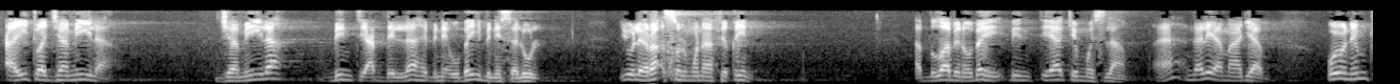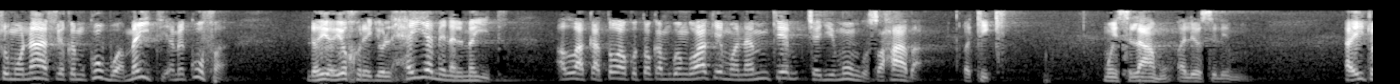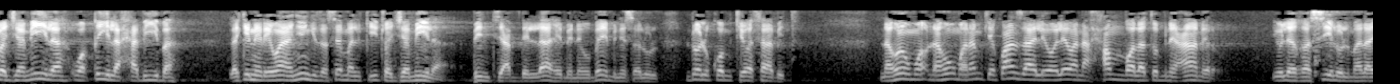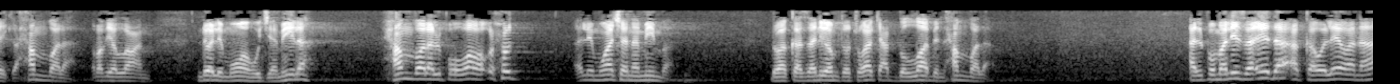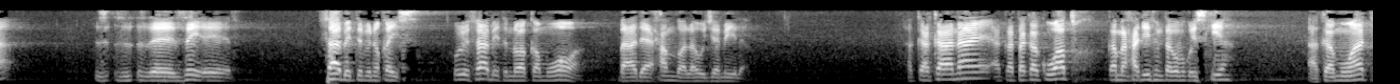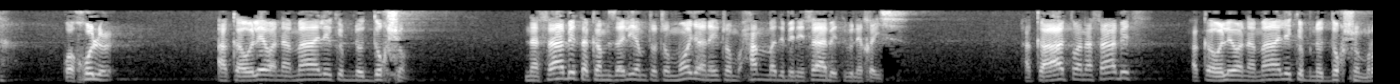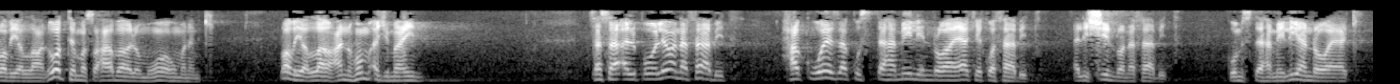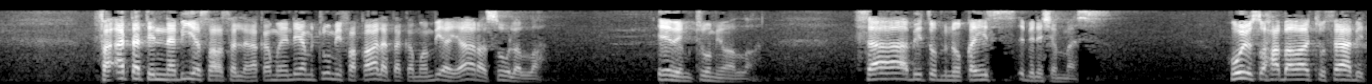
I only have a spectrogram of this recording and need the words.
أيتوا جميلة. جميلة بنت عبد الله بن أبي بن سلول. يولي رأس المنافقين. عبد الله بن أبي بنت ياكم مسلم قال لي ما جاب. ويونمت منافق مكبوة ميت أمكوفة ndio hiyo yukhrijul hayya min almayit Allah akatoa kutoka mgongo wake mwanamke mcheji Mungu sahaba wa kike muislamu aliyosilimu. Aitwa Jamila waqila Habiba lakini riwaya nyingi zasema likiitwa Jamila binti Abdullah ibn Ubay ibn Salul ndio alikuwa mke wa Thabit. Na huyo na huyo mwanamke kwanza aliolewa na Hamdala ibn Amir yule ghasilul malaika Hamdala radhiallahu anhu. Ndio alimuoa Jamila. Hamdala alipooa Uhud alimwacha na mimba. Ndo akazaliwa mtoto wake Abdullah bin Hamdala alipomaliza eda akaolewa na Thabit ibn Qais. Huyu Thabit ndo akamuoa baada ya Hamdala hu Jamila. Akakaa naye akataka kuwatu kama hadithi mtakavyokusikia akamuata kwa khulu. Akaolewa na Malik ibn Dukhshum na Thabit akamzalia mtoto mmoja anaitwa Muhammad ibn Thabit ibn Qais akaatwa na Thabit akaolewa na Malik ibn Dukhshum radhiyallahu anhu wote masahaba waliomuoa mwanamke radhiyallahu anhum ajma'in sasa alipoolewa na Thabit hakuweza kustahamili ndoa yake kwa Thabit alishindwa na Thabit kumstahimilia ndoa yake فأتت النبي صلى الله عليه وسلم akamwendea mtume faqalat akamwambia rasul Allah ewe mtume wa Allah Thabit ibn Qais ibn Shammas huyu sahaba watu Thabit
